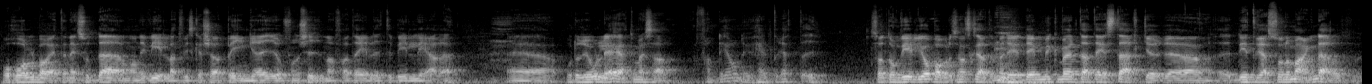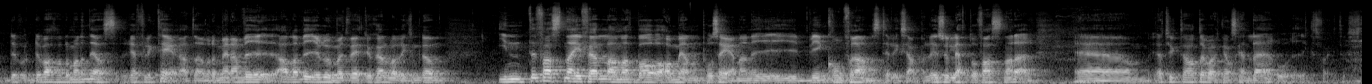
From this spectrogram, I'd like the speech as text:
Och hållbarheten är sådär när ni vill att vi ska köpa in grejer från Kina för att det är lite billigare. Eh, och det roliga är att de är så här, fan det har ni ju helt rätt i. Så att de vill jobba på det svenska sättet men det, det är mycket möjligt att det stärker eh, ditt resonemang där. Det, det var, de hade inte ens reflekterat över det. Medan vi, alla vi i rummet vet ju själva liksom den inte fastna i fällan att bara ha män på scenen i, i, vid en konferens till exempel. Det är så lätt att fastna där. Eh, jag tyckte att det var ganska lärorikt faktiskt.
